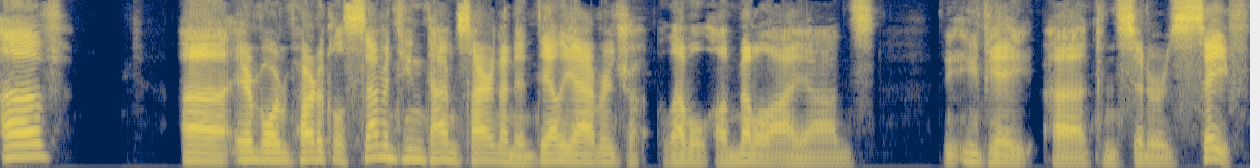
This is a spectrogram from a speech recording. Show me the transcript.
of uh, airborne particles 17 times higher than the daily average level of metal ions the EPA uh, considers safe.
